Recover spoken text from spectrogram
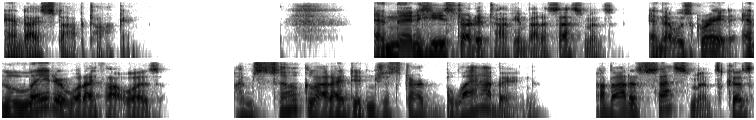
And I stopped talking. And then he started talking about assessments, and that was great. And later, what I thought was, I'm so glad I didn't just start blabbing about assessments because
